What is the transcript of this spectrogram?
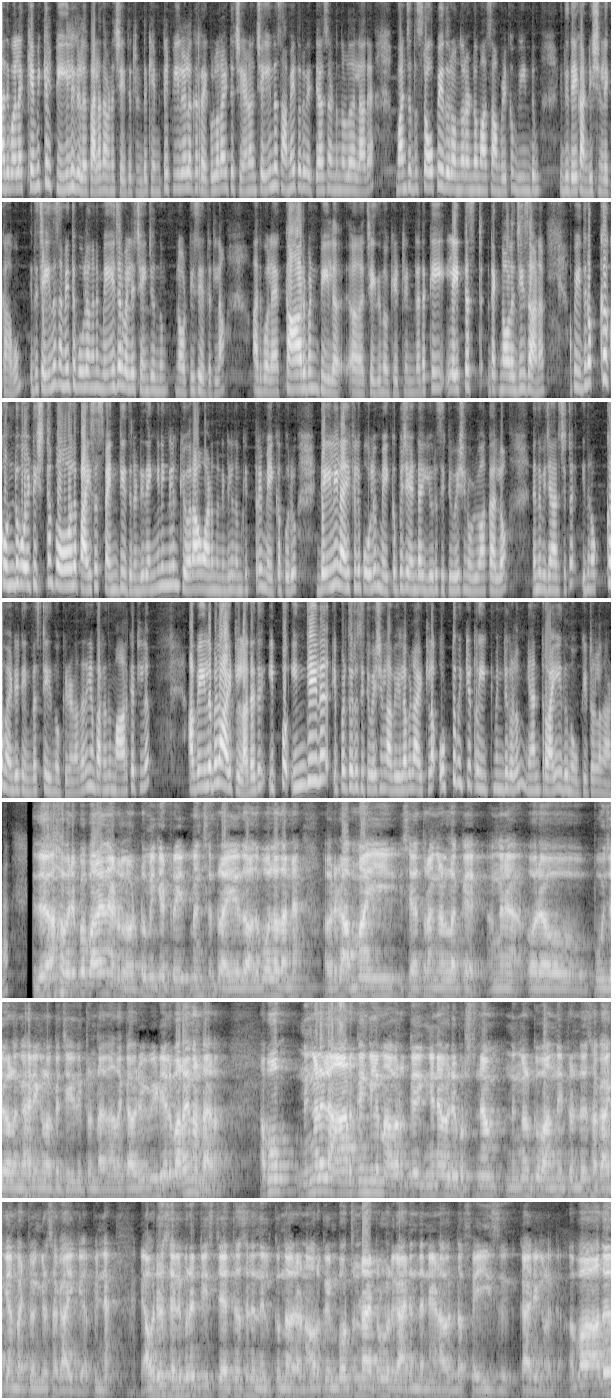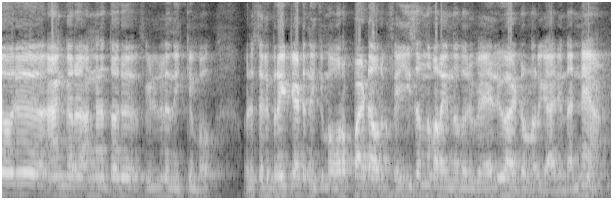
അതുപോലെ കെമിക്കൽ പീലുകൾ പലതവണ ചെയ്തിട്ടുണ്ട്. കെമിക്കൽ പീലുകളൊക്കെ റെഗുലറായിട്ട് ചെയ്യണം. ചെയ്യുന്ന സമയത്ത് ഒരു വ്യത്യാസം ഉണ്ടെന്നുള്ളതല്ലാതെ വൺസ് അത് സ്റ്റോപ്പ് ചെയ്ത് ഒരു ഒന്നോ രണ്ടോ മാസം ആകുമ്പോഴേക്കും വീണ്ടും ഇത് ഇതേ കണ്ടീഷനിലേക്ക് ആവും. ഇത് ചെയ്യുന്ന സമയത്ത് പോലും അങ്ങനെ മേജർ വലിയ ചേഞ്ച് ഒന്നും നോട്ടീസ് ചെയ്തിട്ടില്ല. അതുപോലെ കാർബൺ പീൽ ചെയ്ത് നോക്കിയിട്ടുണ്ട്. അതൊക്കെ ഈ ലേറ്റസ്റ്റ് ടെക്നോളജീസ് ആണ്. അപ്പോൾ ഇതിനൊക്കെ കൊണ്ടുപോയിട്ട് ഇഷ്ടം പോലെ പൈസ സ്പെൻഡ് ചെയ്തിട്ടുണ്ട്. ഇത് എങ്ങനെയെങ്കിലും ക്യൂർ ആവുകയാണെന്നുണ്ടെങ്കിൽ നമുക്ക് ഇത്രയും മേക്കപ്പ് ഒരു ഡെയിലി ലൈഫിൽ പോലും മേക്കപ്പ് ചെയ്യേണ്ട ഈ ഒരു സിറ്റുവേഷൻ ഒഴിവാക്കാമല്ലോ എന്ന് വിചാരിച്ചിട്ട് ഇതിനൊക്കെ വേണ്ടിയിട്ട് ഇൻവെസ്റ്റ് ചെയ്ത് നോക്കിയിട്ടുണ്ട്. അതാണ് ഞാൻ പറഞ്ഞത് മാർക്കറ്റിൽ അവൈലബിൾ ആയിട്ടുള്ള അതായത് ഇപ്പോൾ ഇന്ത്യയിൽ ഇപ്പോഴത്തെ ഒരു സിറ്റുവേഷനിൽ അവൈലബിൾ ആയിട്ടുള്ള ഒട്ടുമിക്ക ട്രീറ്റ്മെന്റുകളും ഞാൻ ട്രൈ ചെയ്ത് നോക്കിയിട്ടുള്ളതാണ്. ഇത് അവരിപ്പോ പറയുന്നതായിട്ടല്ലോ ഒട്ടുമിക്ക ട്രീറ്റ്മെന്റ്സും ട്രൈ ചെയ്തു. അതുപോലെ തന്നെ അവരുടെ അമ്മ ഈ ക്ഷേത്രങ്ങളിലൊക്കെ അങ്ങനെ ഓരോ പൂജകളും കാര്യങ്ങളൊക്കെ ചെയ്തിട്ടുണ്ടായിരുന്നു. അതൊക്കെ അവർ വീഡിയോയിൽ പറയുന്നുണ്ടായിരുന്നു. അപ്പോൾ നിങ്ങളിൽ ആർക്കെങ്കിലും അവർക്ക് ഇങ്ങനെ ഒരു പ്രശ്നം നിങ്ങൾക്ക് വന്നിട്ടുണ്ട് സഹായിക്കാൻ പറ്റുമെങ്കിൽ സഹായിക്കുക. പിന്നെ അവർ സെലിബ്രിറ്റി സ്റ്റേറ്റസിൽ നിൽക്കുന്നവരാണ്. അവർക്ക് ഇമ്പോർട്ടന്റ് ആയിട്ടുള്ള ഒരു കാര്യം തന്നെയാണ് അവരുടെ ഫേസ് കാര്യങ്ങളൊക്കെ. അപ്പോൾ അത് ഒരു ആങ്കർ അങ്ങനത്തെ ഒരു ഫീൽഡിൽ നിൽക്കുമ്പോൾ ഒരു സെലിബ്രിറ്റി ആയിട്ട് നിൽക്കുമ്പോൾ ഉറപ്പായിട്ട് അവർക്ക് ഫേസ് എന്ന് പറയുന്നത് ഒരു വാല്യൂ ആയിട്ടുള്ള ഒരു കാര്യം തന്നെയാണ്.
